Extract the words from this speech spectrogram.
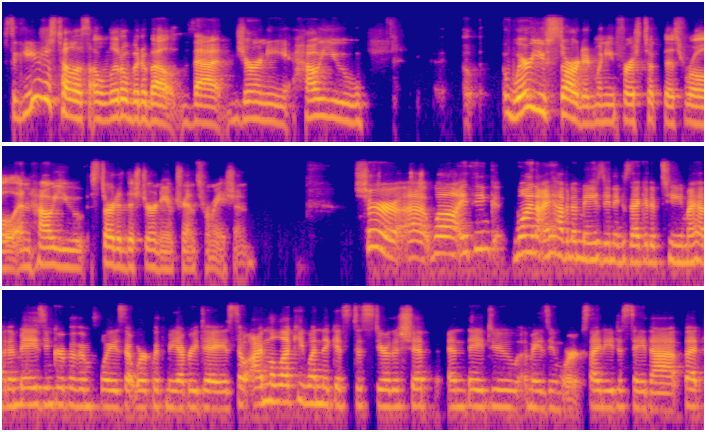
So, can you just tell us a little bit about that journey, how you where you started when you first took this role and how you started this journey of transformation. Sure. Uh, well, I think one, I have an amazing executive team. I have an amazing group of employees that work with me every day. So I'm the lucky one that gets to steer the ship and they do amazing work. So I need to say that. But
